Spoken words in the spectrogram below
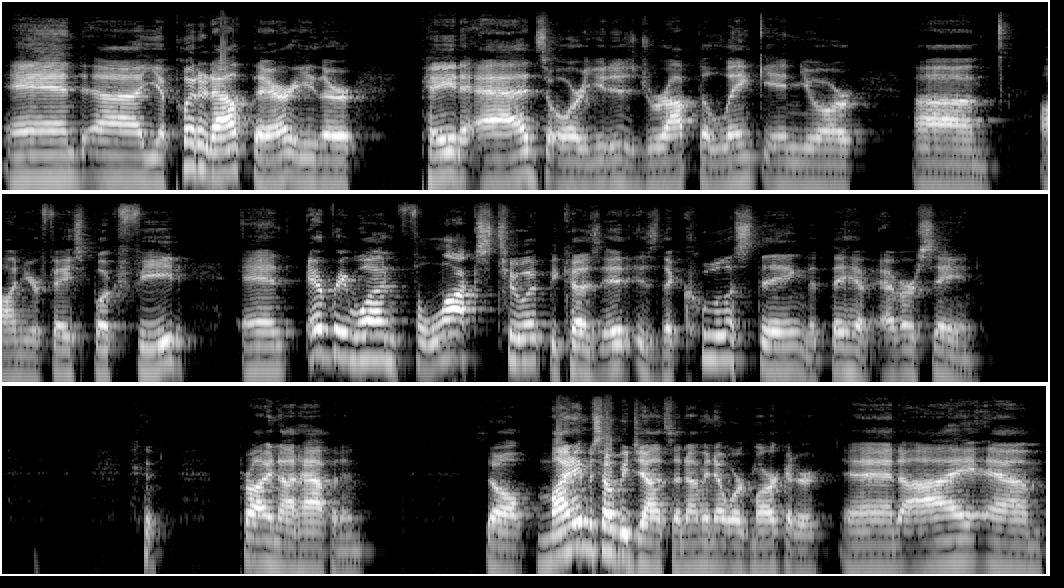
and uh, you put it out there, either paid ads or you just drop the link in your um, on your Facebook feed, and everyone flocks to it because it is the coolest thing that they have ever seen. Probably not happening. So my name is Hobie Johnson. I'm a network marketer, and I am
